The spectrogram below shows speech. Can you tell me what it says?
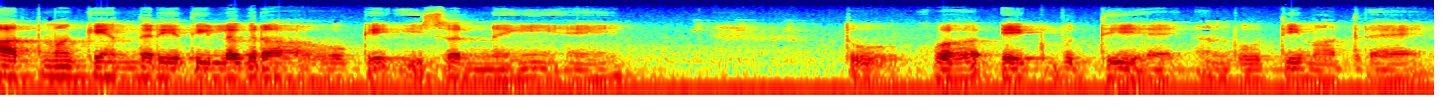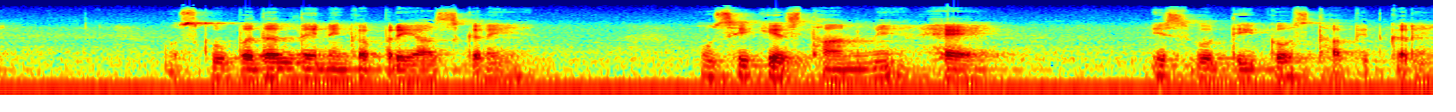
आत्मा के अंदर यदि लग रहा हो कि ईश्वर नहीं है तो वह एक बुद्धि है, अनुभूति मात्र है। उसको बदल देने का प्रयास करें। उसी के स्थान में है। इस बुद्धि को स्थापित करें।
